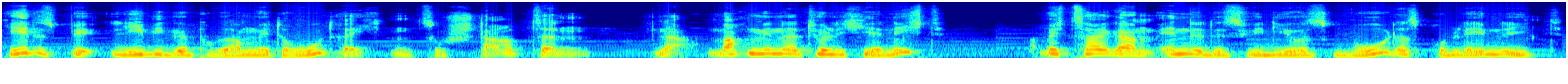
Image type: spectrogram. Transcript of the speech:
jedes beliebige Programm mit Root-Rechten zu starten. Na, machen wir natürlich hier nicht, aber ich zeige am Ende des Videos, wo das Problem liegt,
